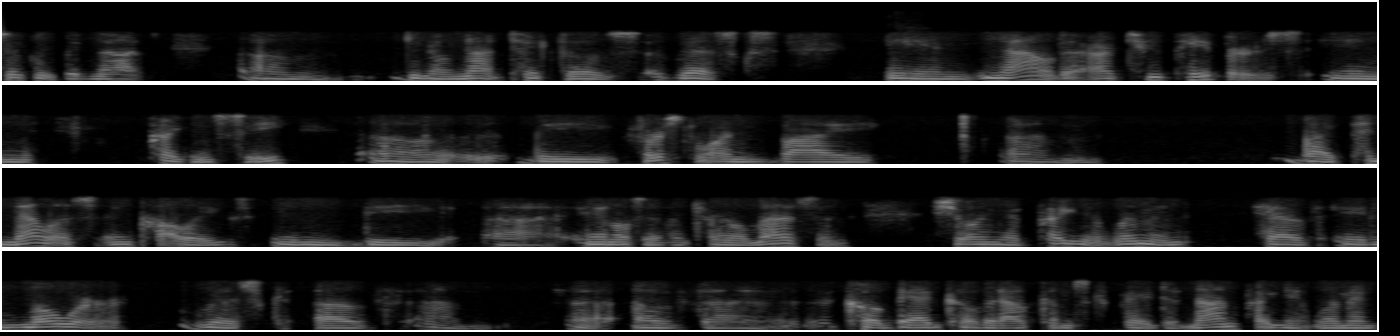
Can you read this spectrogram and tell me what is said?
simply would not, um, you know, not take those risks. And now there are two papers in pregnancy. Uh, the first one by um, by Pinellas and colleagues in the uh, Annals of Internal Medicine, showing that pregnant women have a lower risk of um, uh, of uh, bad COVID outcomes compared to non-pregnant women.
